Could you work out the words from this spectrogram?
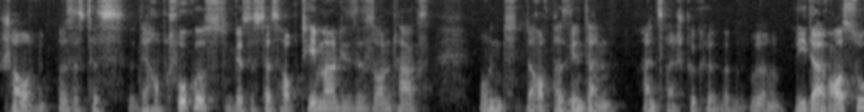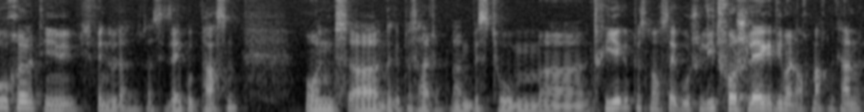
schaue, was ist das, der Hauptfokus, was ist das Hauptthema dieses Sonntags und darauf basierend dann ein, zwei Stücke äh, Lieder raussuche, die ich finde, dass sie sehr gut passen. Und äh, da gibt es halt beim Bistum äh, Trier gibt es noch sehr gute Liedvorschläge, die man auch machen kann.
